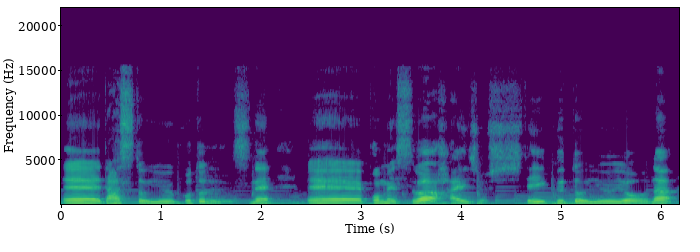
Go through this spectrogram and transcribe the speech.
えー、出すということでですね、えー、ポメスは排除していくというような、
